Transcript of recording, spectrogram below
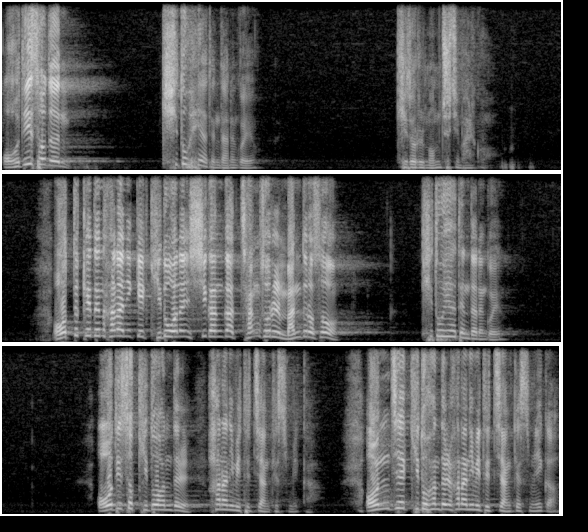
어디서든 기도해야 된다는 거예요. 기도를 멈추지 말고 어떻게든 하나님께 기도하는 시간과 장소를 만들어서 기도해야 된다는 거예요. 어디서 기도한들 하나님이 듣지 않겠습니까? 언제 기도한들 하나님이 듣지 않겠습니까?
